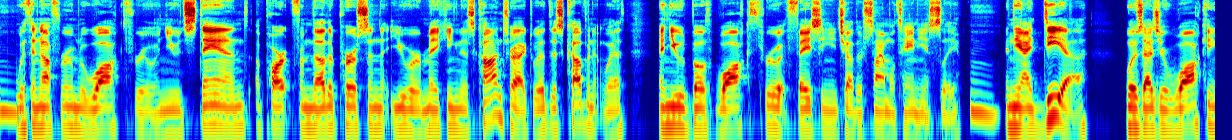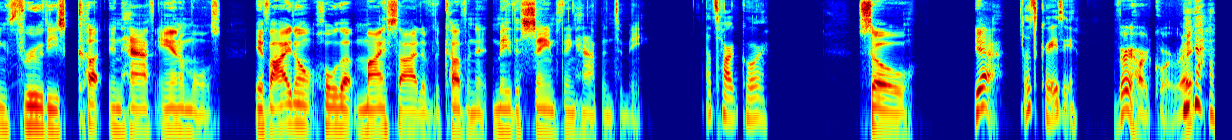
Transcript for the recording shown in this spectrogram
Mm. with enough room to walk through. And you would stand apart from the other person that you were making this contract with, this covenant with, and you would both walk through it facing each other simultaneously. Mm. And the idea was as you're walking through these cut in half animals, if I don't hold up my side of the covenant, may the same thing happen to me. That's hardcore. So, yeah, That's crazy. very hardcore, right? Yeah.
